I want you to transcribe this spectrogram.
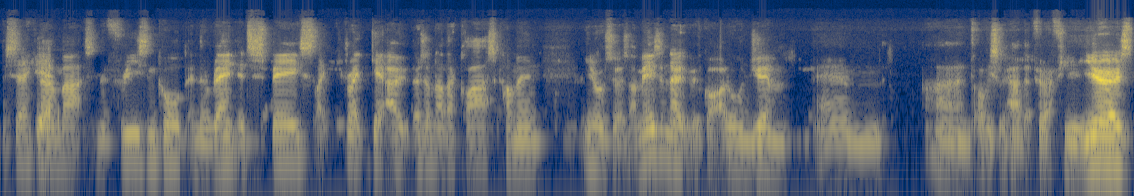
the second yeah. hand mats in the freezing cold in the rented space. Like, right, get out. There's another class coming. You know, so it's amazing now that we've got our own gym. Um, and obviously we had it for a few years,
